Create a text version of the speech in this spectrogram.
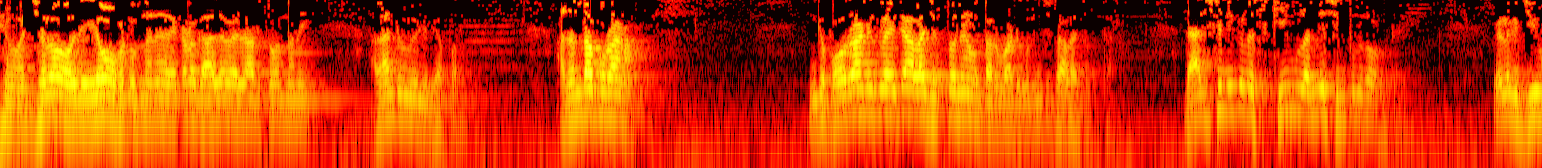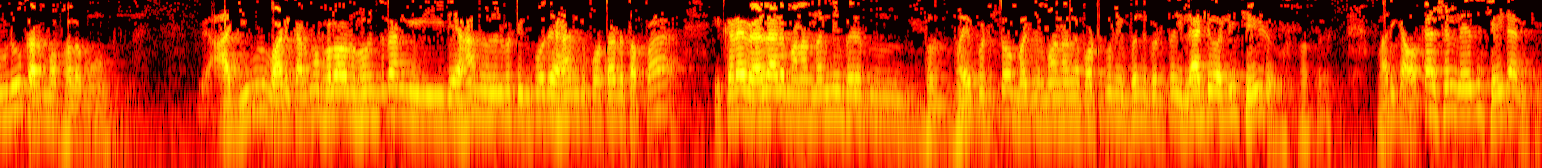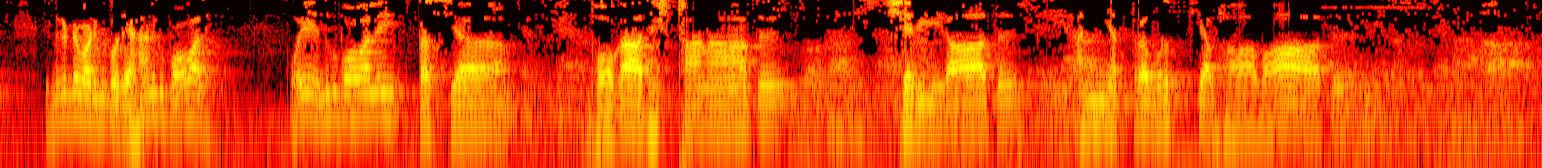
ఈ మధ్యలో ఏదో ఒకటి ఉందని ఎక్కడో గాల్లో వెళ్ళాడుతోందని అలాంటివి వీళ్ళు చెప్పరు. అదంతా పురాణం. ఇంకా పౌరాణికులు అయితే అలా చెప్తూనే ఉంటారు వాటి గురించి చాలా చెప్తారు. దార్శనికుల స్కీములు అన్నీ సింపుల్గా ఉంటాయి. వీళ్ళకి జీవుడు కర్మఫలము ఉంటుంది. ఆ జీవుడు వాడి కర్మఫలం అనుభవించడానికి ఈ దేహాన్ని వదిలిపెట్టి ఇంకో దేహానికి పోతాడు తప్ప ఇక్కడే వెళ్ళాడు మనందరినీ భయపెడుతూ మధ్య మనల్ని పట్టుకుని ఇబ్బంది పెడుతూ ఇలాంటివన్నీ చేయడు. వాడికి అవకాశం లేదు చేయడానికి. ఎందుకంటే వాడు ఇంకో దేహానికి పోవాలి. పోయి ఎందుకు పోవాలి? తస్య భోగాధిష్టానాత్ శరీరాత్ అన్యత్ర వృత్యభావాత్.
